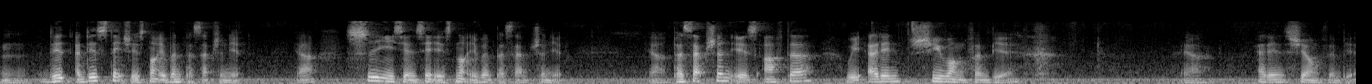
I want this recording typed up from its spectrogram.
Mm. This, at this stage, it's not even perception yet. Yeah, 似义显现 is not even perception yet. Yeah, perception is after we add in 虚妄分别. yeah, add in 虚妄分别.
